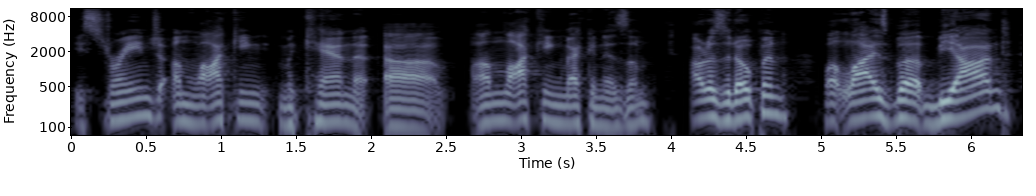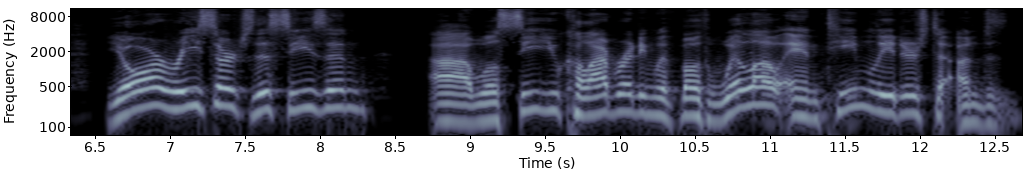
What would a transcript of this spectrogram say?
a strange unlocking mechan- uh, unlocking mechanism. How does it open? What lies but beyond? Your research this season uh, will see you collaborating with both Willow and team leaders to, un-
